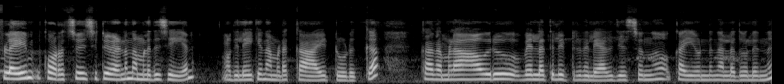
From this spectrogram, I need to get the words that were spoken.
ഫ്ലെയിം കുറച്ച് വെച്ചിട്ട് വേണം നമ്മളിത് ചെയ്യാൻ. അതിലേക്ക് നമ്മുടെ കായ ഇട്ട് കൊടുക്കുക. നമ്മൾ ആ ഒരു വെള്ളത്തിലിട്ടിരുന്നില്ലേ അത് ജസ്റ്റ് ഒന്ന് കൈ കൊണ്ട് നല്ലതുപോലെ ഒന്ന്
